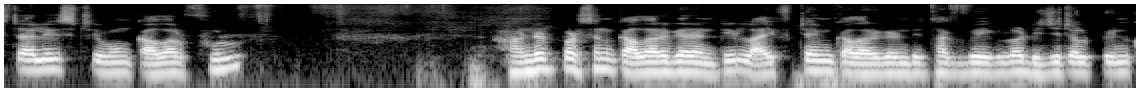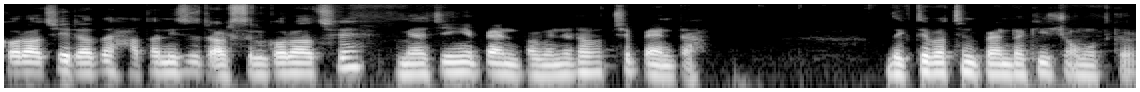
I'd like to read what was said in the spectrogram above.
স্টাইলিশ এবং colourful hundred percent colour guarantee lifetime colour guarantee থাকবে এগুলো। ডিজিটাল প্রিন্ট করা আছে, এটাতে হাতা নিচে টার্সেল করা আছে। ম্যাচিং এ প্যান্ট পাবেন, এটা হচ্ছে প্যান্টটা। দেখতে পাচ্ছেন প্যান্টটা কি চমৎকার।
